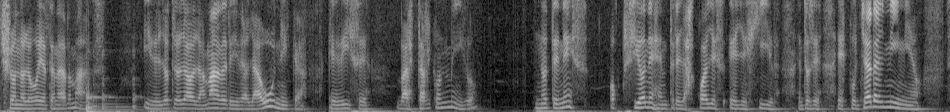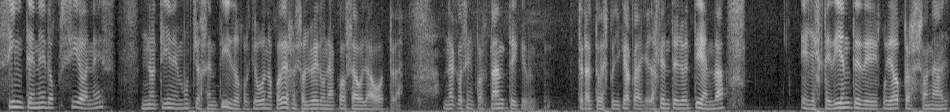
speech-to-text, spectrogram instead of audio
yo no lo voy a tener más, y del otro lado la madre era la única que dice, va a estar conmigo, no tenés opciones entre las cuales elegir. Entonces, escuchar al niño sin tener opciones no tiene mucho sentido, porque vos no podés resolver una cosa o la otra. Una cosa importante que trato de explicar para que la gente lo entienda, el expediente de cuidado personal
